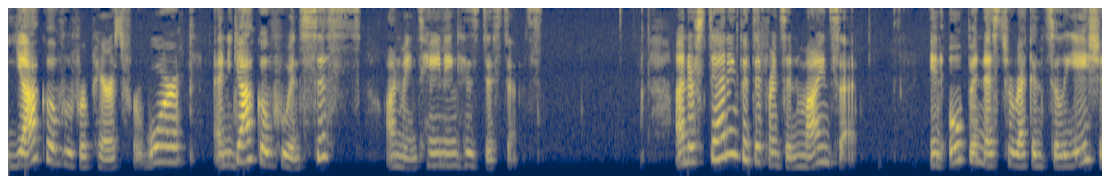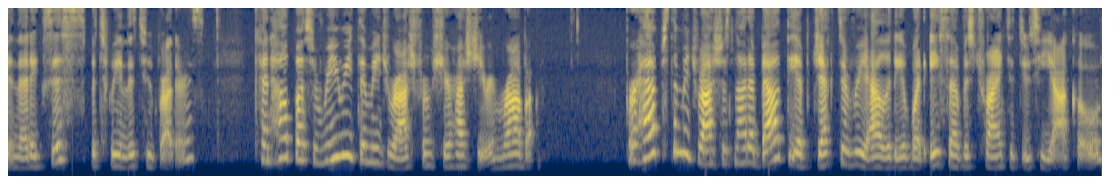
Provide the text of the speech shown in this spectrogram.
Yaakov who prepares for war, and Yaakov who insists on maintaining his distance. Understanding the difference in mindset, in openness to reconciliation that exists between the two brothers, can help us reread the Midrash from Shir Hashirim Rabbah. Perhaps the Midrash is not about the objective reality of what Esav is trying to do to Yaakov,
